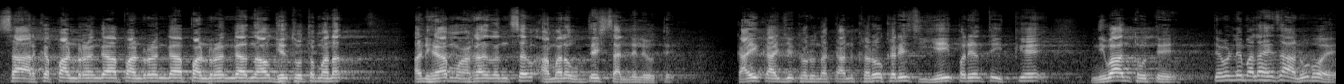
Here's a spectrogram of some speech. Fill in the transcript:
सारखं पांडुरंगा पांडुरंगा पांडुरंगा नाव घेत होतं मनात. आणि ह्या महाराजांचं आम्हाला उपदेश चाललेले होते. काही काळजी करू नका. आणि खरोखरीच येईपर्यंत इतके निवांत होते. ते म्हणले मला ह्याचा अनुभव आहे.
